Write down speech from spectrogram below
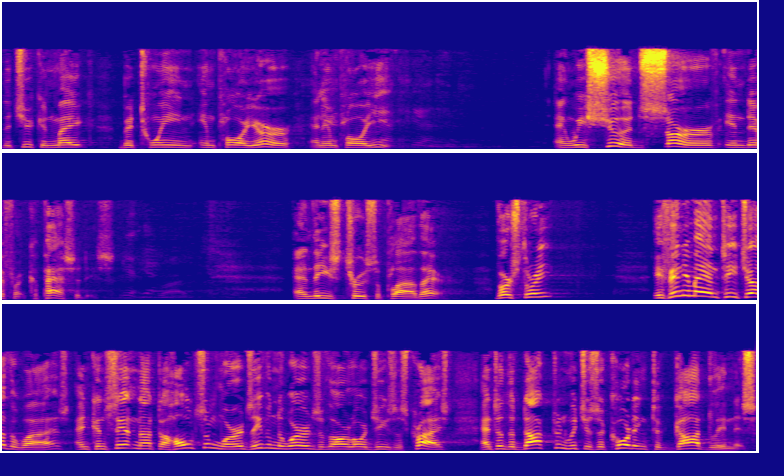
that you can make between employer and employee. Yes. And we should serve in different capacities. And these truths apply there. Verse 3 If any man teach otherwise, and consent not to wholesome words, even the words of our Lord Jesus Christ, and to the doctrine which is according to godliness.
